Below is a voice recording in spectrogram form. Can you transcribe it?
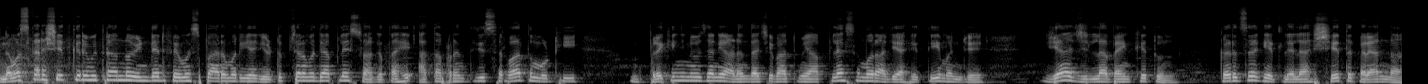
नमस्कार शेतकरी मित्रांनो इंडियन फेमस फार्मर या यूट्यूब चॅनलमध्ये आपले स्वागत आहे. आतापर्यंतची सर्वात मोठी ब्रेकिंग न्यूज आणि आनंदाची बातमी आपल्यासमोर आली आहे ती म्हणजे या जिल्हा बँकेतून कर्ज घेतलेल्या शेतकऱ्यांना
